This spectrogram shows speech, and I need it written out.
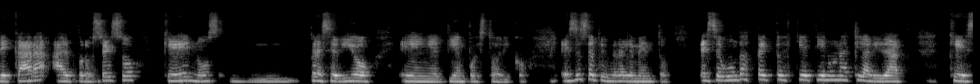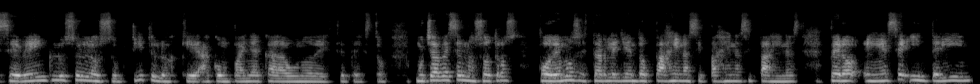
de cara al proceso que nos mm, precedió en el tiempo histórico. Ese es el primer elemento. El segundo aspecto es que tiene una claridad que se ve incluso en los subtítulos que acompaña cada uno de este texto. Muchas veces nosotros podemos estar leyendo páginas y páginas y páginas, pero en ese interín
